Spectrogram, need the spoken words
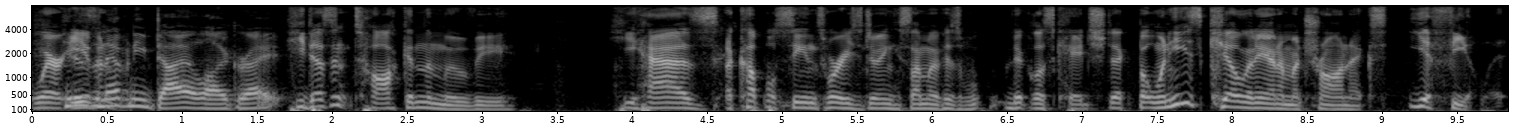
where he doesn't even have any dialogue, right? he doesn't talk in the movie. He has a couple scenes where he's doing some of his Nicolas Cage shtick, but when he's killing animatronics, you feel it.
